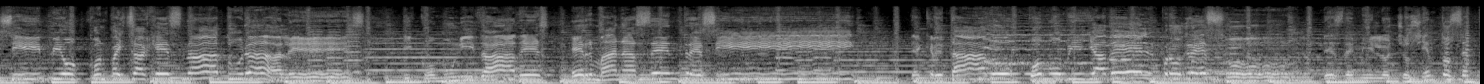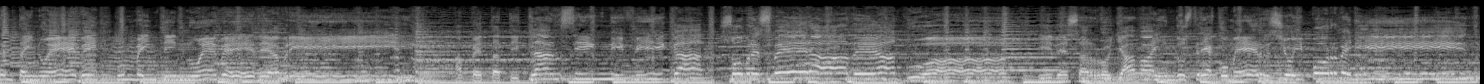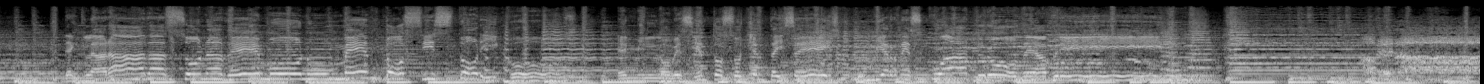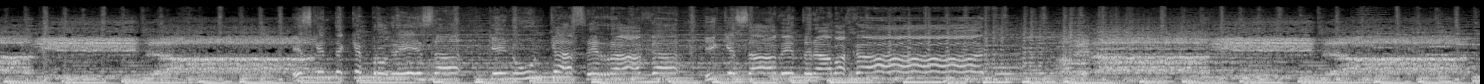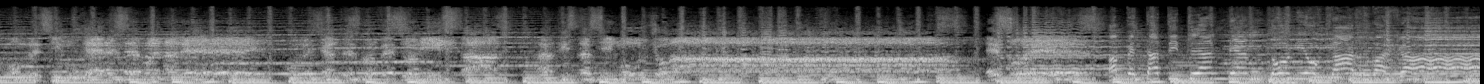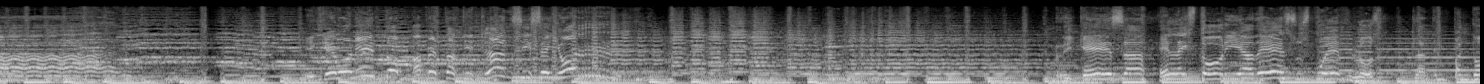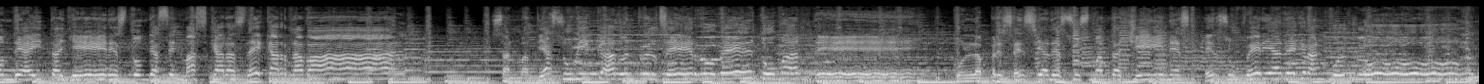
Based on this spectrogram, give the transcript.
municipio con paisajes naturales y comunidades hermanas entre sí. Decretado como Villa del Progreso desde 1879, un 29 de abril. Apetatitlán significa sobresfera de agua y desarrollaba industria, comercio y porvenir. Declarada zona de monumentos históricos en 1986, un viernes 4 de abril. Es gente que progresa, que nunca se raja y que sabe trabajar. Y mujeres de buena ley, comerciantes profesionistas, artistas y mucho más. Eso es Apetatitlán de Antonio Carvajal. Y qué bonito, Apetatitlán, sí señor. Riqueza en la historia de sus pueblos, Tlatempan donde hay talleres donde hacen máscaras de carnaval. San Matías ubicado entre el cerro del tomate, con la presencia de sus matachines en su feria de gran folclor.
